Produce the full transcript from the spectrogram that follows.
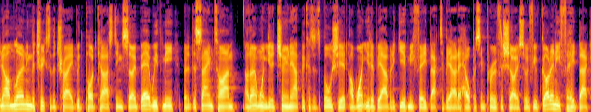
you know, I'm learning the tricks of the trade with podcasting. So bear with me, but at the same time, I don't want you to tune out because it's bullshit. I want you to be able to give me feedback to be able to help us improve the show. So if you've got any feedback,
